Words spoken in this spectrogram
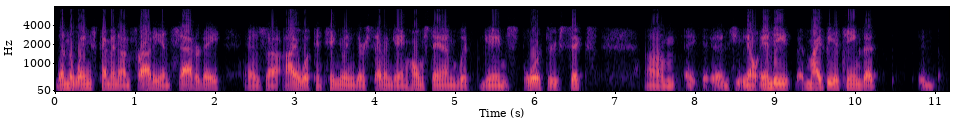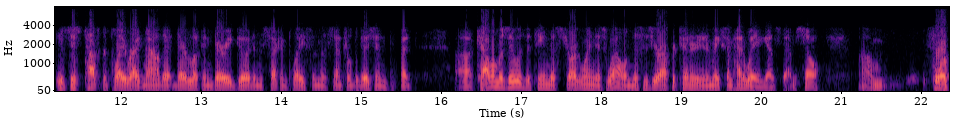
then the Wings come in on Friday and Saturday. As uh, Iowa continuing their seven-game homestand with games four through six. Um, you know, Indy might be a team that is just tough to play right now. That they're looking very good in second place in the Central Division, but uh, Kalamazoo is a team that's struggling as well, and this is your opportunity to make some headway against them. So, um, four,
